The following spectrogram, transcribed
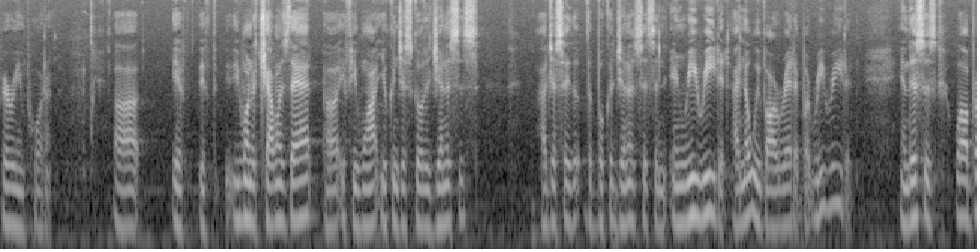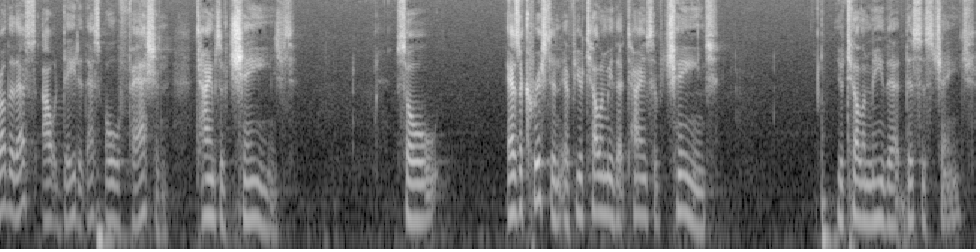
Very important. Uh, if, if you want to challenge that, uh, if you want, you can just go to Genesis. I just say the, the book of Genesis and, and reread it. I know we've all read it, but reread it. And this is, well, brother, that's outdated. That's old fashioned. Times have changed. So as a Christian, if you're telling me that times have changed, you're telling me that this has changed.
